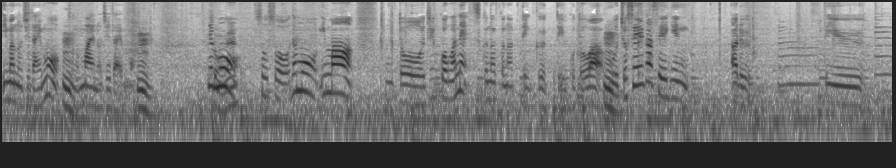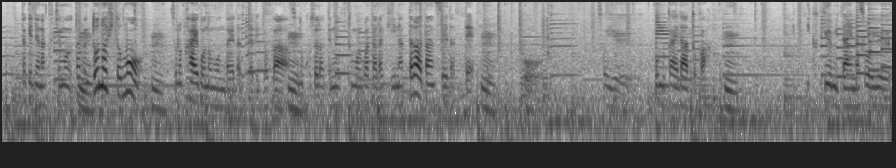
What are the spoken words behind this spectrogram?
今の時代も、うん。その前の時代も、うん。でもそうね。そう,、そうでも今、うん、と人口がね少なくなっていくっていうことは、うんもう女性が制限あるっていうだけじゃなくても多うん。分どの人も、うん。その介護の問題だったりとか、うん。その子育ても共働きになったら男性だってうん。こうそういうお迎えだとかうん。育休みたいなそういう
